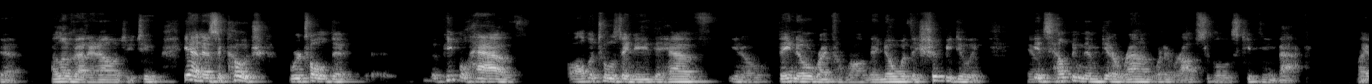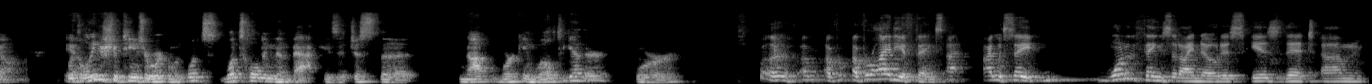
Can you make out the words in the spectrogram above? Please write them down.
Yeah, I love that analogy too. Yeah, and as a coach, we're told that the people have all the tools they need. They have you know they know right from wrong. They know what they should be doing. Yeah. it's helping them get around whatever obstacle is keeping them back. Right yeah. with the leadership teams you're working with what's what's holding them back? Is it just the not working well together or? Well, a, a, a variety of things. I, I would say one of the things that I notice is that um,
